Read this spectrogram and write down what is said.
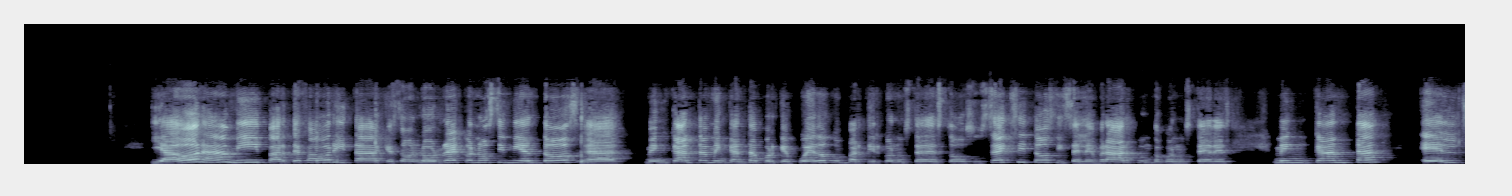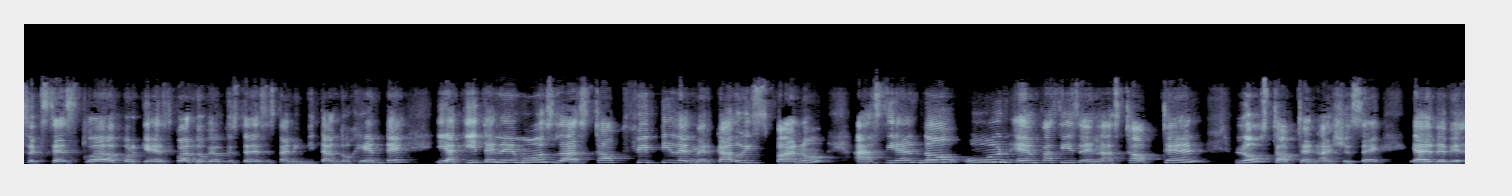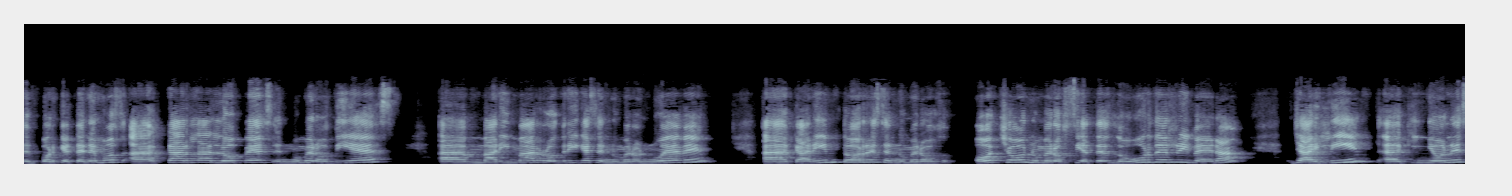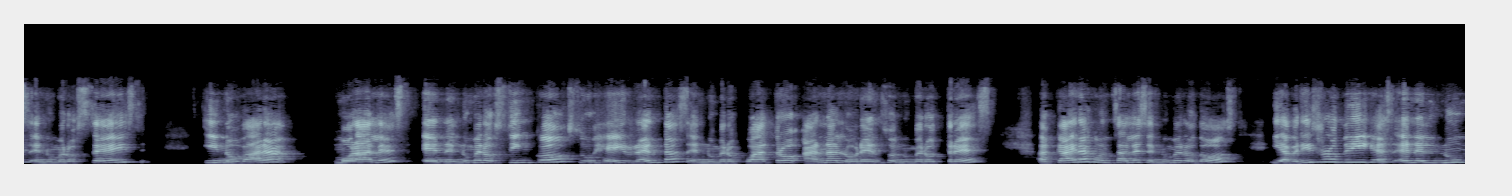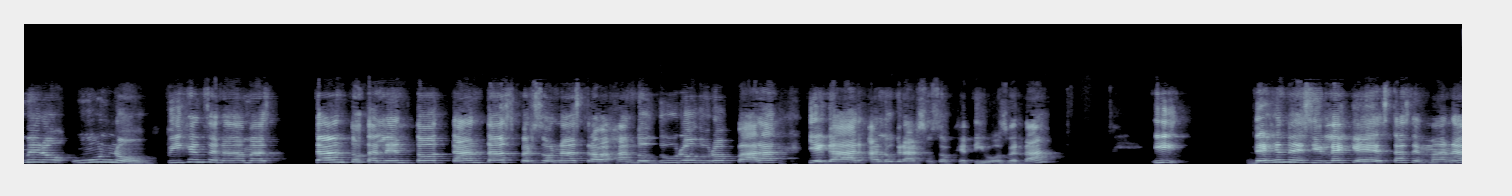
Y ahora mi parte favorita, que son los reconocimientos. Uh, me encanta, me encanta porque puedo compartir con ustedes todos sus éxitos y celebrar junto con ustedes. Me encanta el Success Club porque es cuando veo que ustedes están invitando gente y aquí tenemos las top 50 del mercado hispano haciendo un énfasis en las top 10, los top 10 I should say, eh, porque tenemos a Carla López en número 10, a Marimar Rodríguez en número 9, a Karim Torres en número 8, número 7 es Lourdes Rivera, Yailin uh, Quiñones en número 6 y Novara Morales en el número 5, Suhey Rentas en número 4, Ana Lorenzo en número 3, a Kaira González en número 2 y a Beris Rodríguez en el número 1. Fíjense nada más, tanto talento, tantas personas trabajando duro, duro para llegar a lograr sus objetivos, ¿verdad? Y déjenme decirle que esta semana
